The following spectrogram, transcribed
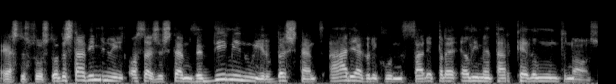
estas pessoas todas está a diminuir. Ou seja, estamos a diminuir bastante a área agrícola necessária para alimentar cada um de nós.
